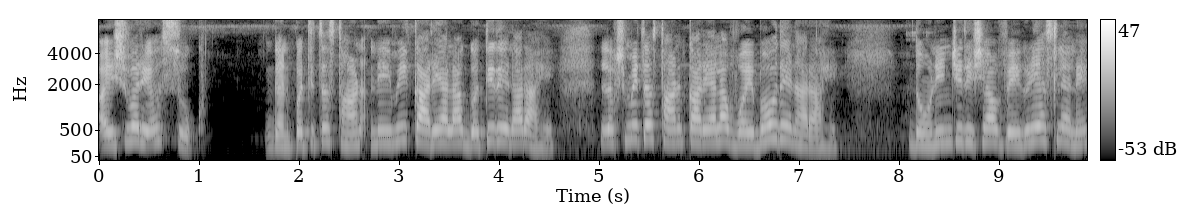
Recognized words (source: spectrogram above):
ऐश्वर सुख. गणपतीचं स्थान नेहमी कार्याला गती देणार आहे. लक्ष्मीचं स्थान कार्याला वैभव देणार आहे. दोन्हींची दिशा वेगळी असल्याने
